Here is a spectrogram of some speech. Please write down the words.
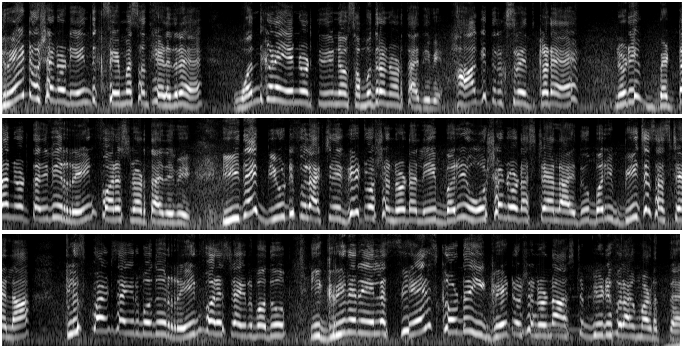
ಗ್ರೇಟ್ ಓಷನ್ ರೋಡ್ ಏನಕ್ಕೆ ಫೇಮಸ್ ಅಂತ ಹೇಳಿದ್ರೆ ಒಂದು ಕಡೆ ಏನು ನೋಡ್ತಿದ್ದೀವಿ ನಾವು ಸಮುದ್ರ ನೋಡ್ತಾ ಇದ್ದೀವಿ ಹಾಗೆ ತಿರುಗಿಸ್ರೆ ಇದ್ ಕಡೆ, ನೋಡಿ, ಬೆಟ್ಟ ನೋಡ್ತಾ ಇದೀವಿ ರೈನ್ ಫಾರೆಸ್ಟ್ ನೋಡ್ತಾ ಇದ್ದೀವಿ ಇದೇ ಬ್ಯೂಟಿಫುಲ್ ಆ್ಯಕ್ಚುಲಿ ಗ್ರೇಟ್ ಓಷನ್ ರೋಡಲ್ಲಿ ಬರೀ ಓಷನ್ ರೋಡ್ ಅಷ್ಟೇ ಅಲ್ಲ ಇದು, ಬರೀ ಬೀಚಸ್ ಅಷ್ಟೇ ಅಲ್ಲ ಕ್ಲಿಫ್ ಪಾಯಿಂಟ್ಸ್ ಆಗಿರ್ಬೋದು ರೈನ್ ಫಾರೆಸ್ಟ್ ಆಗಿರ್ಬೋದು, ಈ ಗ್ರೀನರಿ ಎಲ್ಲ ಸೇರಿಸ್ಕೊಂಡು ಈ ಗ್ರೇಟ್ ಓಷನ್ ರೋಡ್ನ ಅಷ್ಟು ಬ್ಯೂಟಿಫುಲ್ ಆಗಿ ಮಾಡುತ್ತೆ.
